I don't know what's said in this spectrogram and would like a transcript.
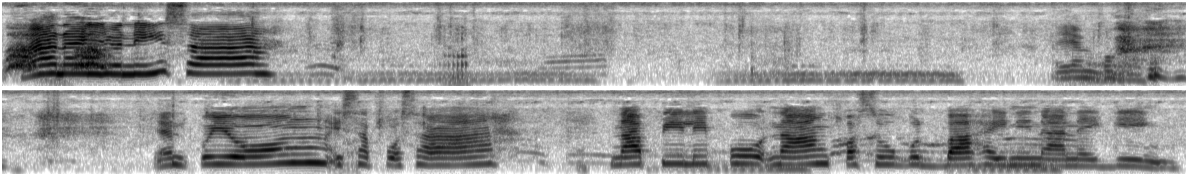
Nanay Yunisa! Ayan po. Yan po yung isa po sa napili po ng pasugod bahay ni Nanay Ging.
